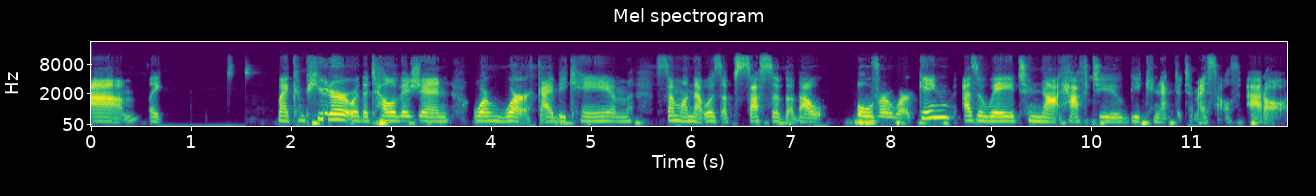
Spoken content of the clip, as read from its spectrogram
um, like my computer or the television or work. I became someone that was obsessive about overworking as a way to not have to be connected to myself at all.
